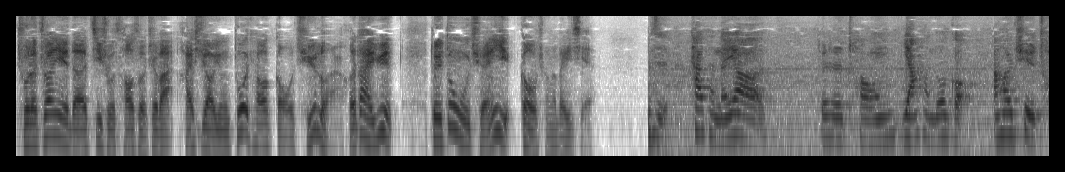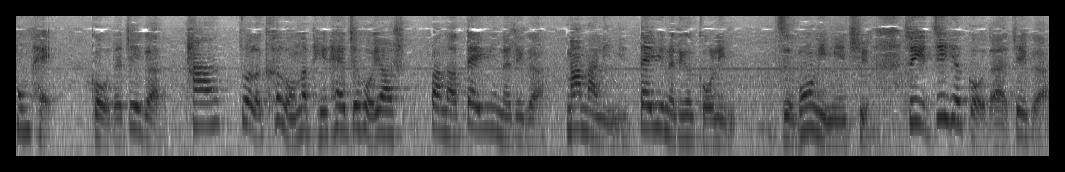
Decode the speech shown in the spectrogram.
除了专业的技术操作之外，还需要用多条狗取卵和代孕，对动物权益构成了威胁。它可能要就是从养很多狗，然后去充配狗的这个，它做了克隆的胚胎之后，要是放到代孕的这个妈妈里面，代孕的这个狗里子宫里面去，所以这些狗的这个，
